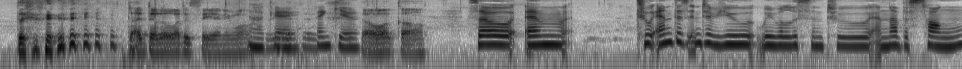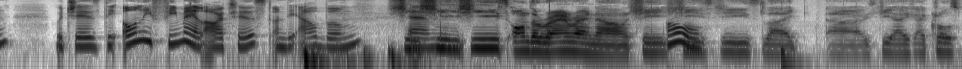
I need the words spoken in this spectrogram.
I don't know what to say anymore. Okay, thank you. You're welcome. So, um, to end this interview, we will listen to another song, which is the only female artist on the album. She Um, she she's on the run right now. She Oh. she's she's like uh she I, I close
